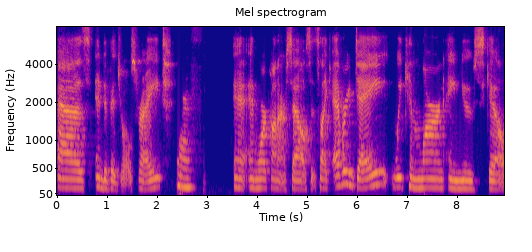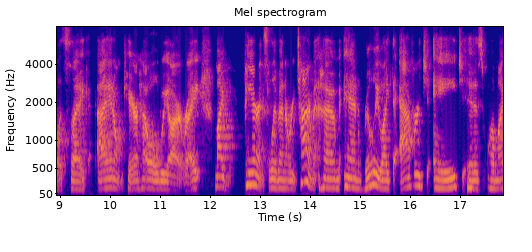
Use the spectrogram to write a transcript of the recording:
as individuals, right? Yes. and, and work on ourselves. It's like every day we can learn a new skill. It's like, I don't care how old we are, right? My parents live in a retirement home and really like the average age mm. is well my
